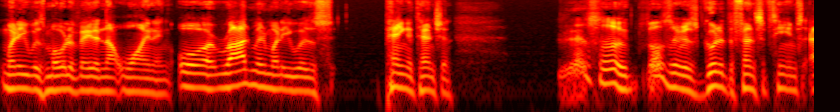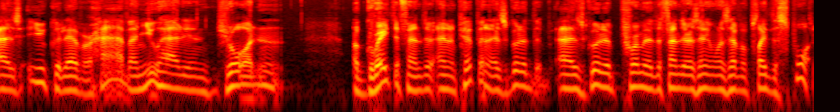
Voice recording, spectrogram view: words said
when he was motivated, not whining, or Rodman when he was paying attention. Those are, as good a defensive teams as you could ever have, and you had in Jordan a great defender and in Pippen as good a, as good a perimeter defender as anyone has ever played the sport.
